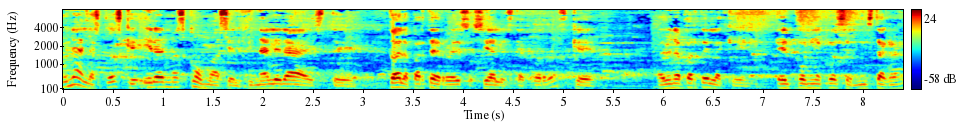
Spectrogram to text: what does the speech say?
Una de las cosas que eran más como hacia el final era este toda la parte de redes sociales, ¿te acuerdas? Que había una parte en la que él ponía cosas en Instagram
